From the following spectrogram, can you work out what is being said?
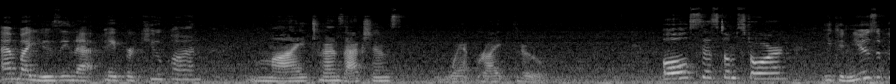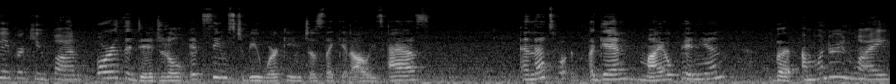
And by using that paper coupon, my transactions went right through. Old system store, you can use a paper coupon or the digital. It seems to be working just like it always has. And that's what, again, my opinion, but I'm wondering why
